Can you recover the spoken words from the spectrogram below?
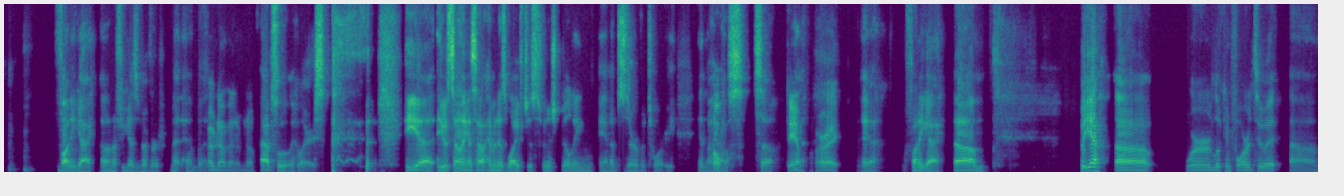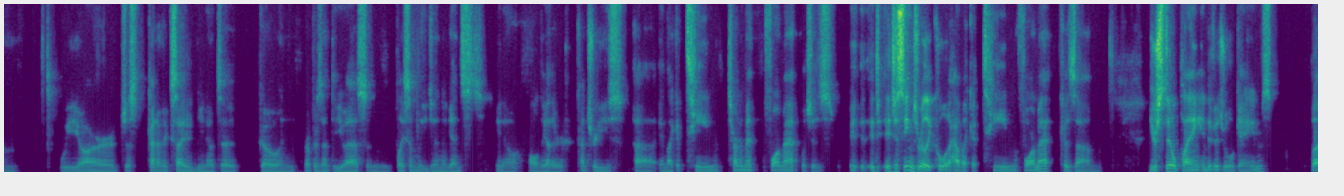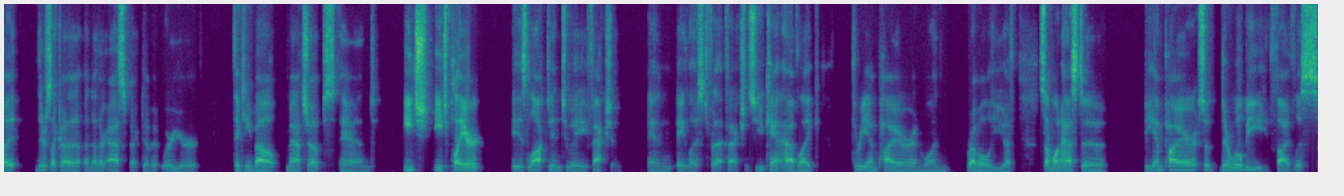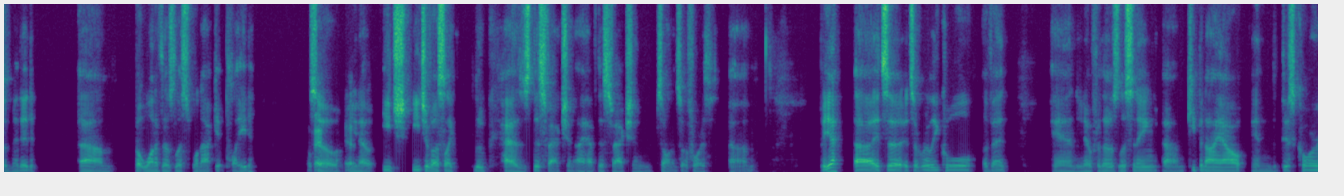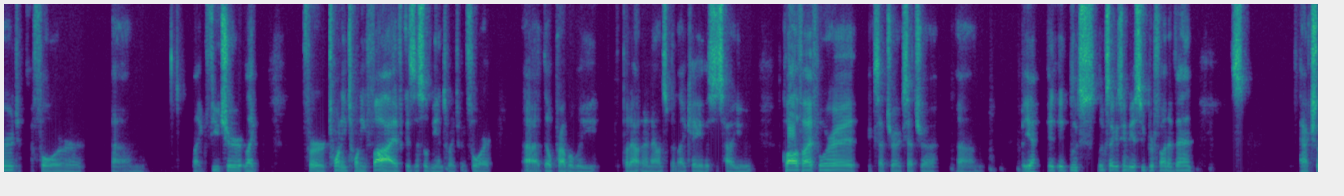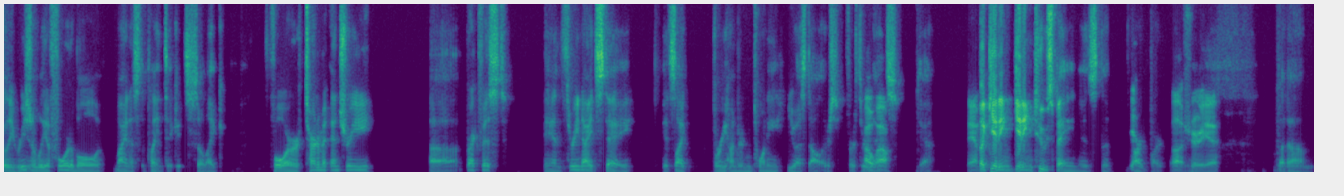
funny guy. I don't know if you guys have ever met him, but I've not met him. No. Absolutely hilarious. he uh, he was telling us how him and his wife just finished building an observatory in the oh. house. So damn. Yeah. All right. Yeah. Funny guy. Um, but yeah, uh, we're looking forward to it. Um, we are just kind of excited, you know, to go and represent the U.S. and play some Legion against, you know, all the other countries uh, in like a team tournament format, which is it, it, it just seems really cool to have like a team format because um, you're still playing individual games, but there's like a another aspect of it where you're thinking about matchups and each each player is locked into a faction and a list for that faction. So you can't have like three empire and one rebel. You have someone has to be empire. So there will be five lists submitted. Um, but one of those lists will not get played. Okay. So, yeah. you know, each each of us like Luke has this faction, I have this faction, so on and so forth. Um, but yeah, uh, it's a it's a really cool event. And you know, for those listening, um, keep an eye out in the Discord for um, like future, like for 2025, because this will be in 2024. Uh, they'll probably put out an announcement like, "Hey, this is how you qualify for it, etc., etc." Um, but yeah, it, it looks looks like it's gonna be a super fun event. It's actually reasonably affordable, minus the plane tickets. So like for tournament entry, uh, breakfast and three night stay, it's like 320 US dollars for three oh, nights. Wow. Yeah. Damn. But getting getting to Spain is the yeah. hard part. Oh, sure, know? yeah. But um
